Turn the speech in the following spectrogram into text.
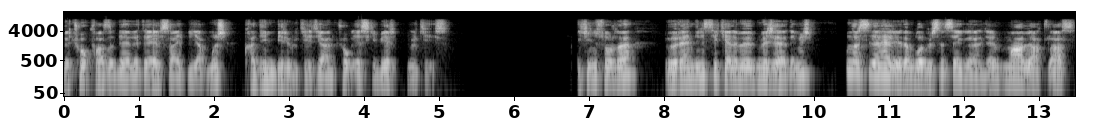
ve çok fazla devlete ev sahipliği yapmış kadim bir ülkeyiz. Yani çok eski bir ülkeyiz. İkinci soruda öğrendiğiniz tekerleme ve bilmeceler demiş. Bunları sizler her yerden bulabilirsiniz sevgili öğrencilerim. Mavi atlas,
